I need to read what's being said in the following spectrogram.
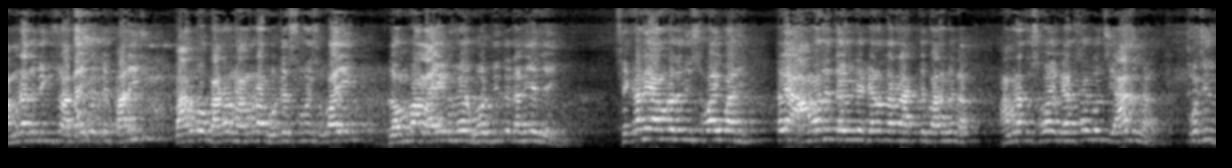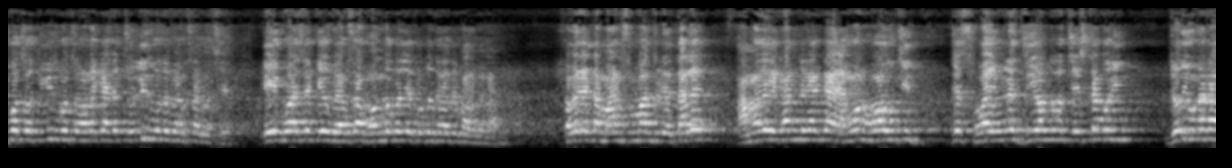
আমরা যদি কিছু আদায় করতে পারি, পারব। কারণ আমরা ভোটের সময় সবাই লম্বা লাইন হয়ে ভোট দিতে দাঁড়িয়ে যাই। সেখানে আমরা যদি সবাই পারি, তাহলে আমাদের দাবিটা কেন তারা রাখতে পারবে না? আমরা তো সবাই ব্যবসা করছি আজ না, পঁচিশ বছর, তিরিশ বছর, অনেকে আছে চল্লিশ বছর ব্যবসা করছে। এই বয়সে কেউ ব্যবসা বন্ধ করলে টোটো চালাতে পারবে না। সবাই একটা মান সম্মান জুড়ে। তাহলে আমাদের এখান থেকে একটা এমন হওয়া উচিত যে সবাই মিলে যে অন্তত চেষ্টা করি। যদি ওনারা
